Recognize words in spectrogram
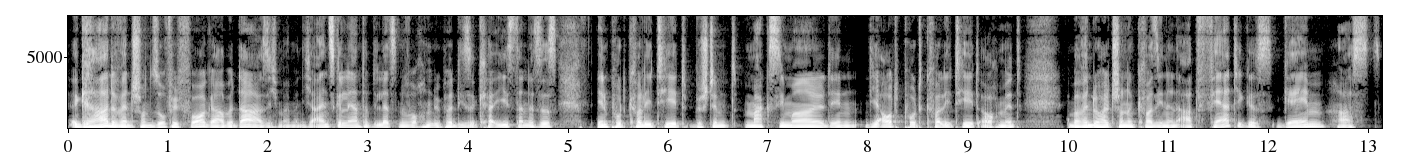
äh, gerade wenn schon so viel Vorgabe da ist. Ich meine, wenn ich eins gelernt habe die letzten Wochen über diese KIs, dann ist es Input-Qualität bestimmt maximal den, die Output-Qualität auch mit. Aber wenn du halt schon quasi eine Art fertiges Game hast,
